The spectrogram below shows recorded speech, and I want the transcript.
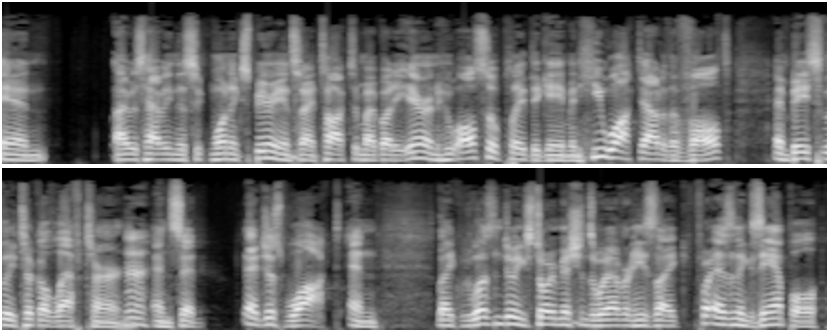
and I was having this one experience, and I talked to my buddy Aaron, who also played the game, and he walked out of the vault and basically took a left turn and said, and just walked, and like wasn't doing story missions or whatever. And he's like, for as an example,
